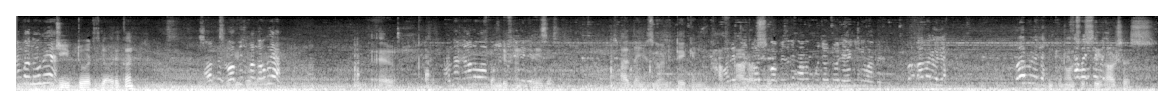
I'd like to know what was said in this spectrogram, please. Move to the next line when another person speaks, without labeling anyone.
Jeep
jeep uh, from different places. I think it's going to take in half an hour or so. You can also see horses.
